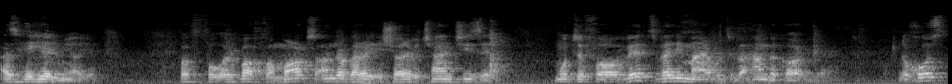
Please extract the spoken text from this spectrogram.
از هگل می آید و فورباخ و مارکس آن را برای اشاره به چند چیز متفاوت ولی مربوط به هم به کار می‌برند نخست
